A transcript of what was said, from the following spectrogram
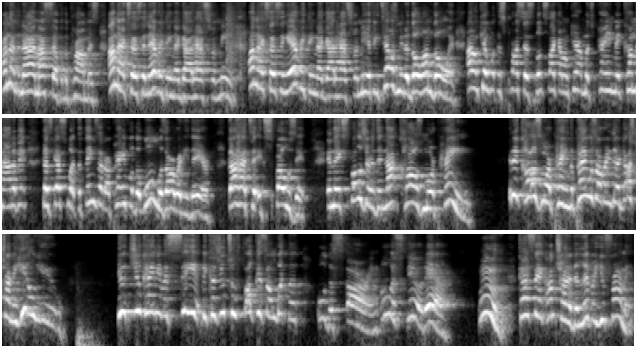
I'm not denying myself of the promise. I'm accessing everything that God has for me. I'm accessing everything that God has for me. If He tells me to go, I'm going. I don't care what this process looks like. I don't care how much pain may come out of it. Because guess what? The things that are painful, the wound was already there. God had to expose it. And the exposure did not cause more pain. It didn't cause more pain. The pain was already there. God's trying to heal you. You, you can't even see it because you're too focused on what the oh the scarring. Oh, it's still there. Mm. God's saying, I'm trying to deliver you from it.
